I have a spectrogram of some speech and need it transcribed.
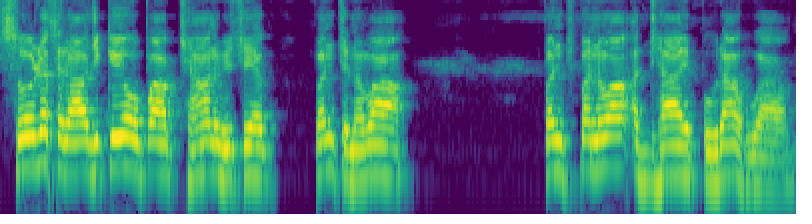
षोडश राजकीयोपाख्यान विषयक पंचनवा, पंचपनवा अध्याय पूरा हुआ।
